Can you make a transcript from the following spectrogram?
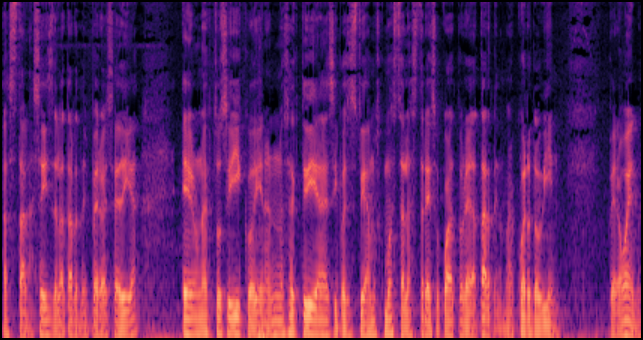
hasta las 6 de la tarde, pero ese día era un acto cívico y eran unas actividades y pues estudiamos como hasta las 3 o 4 de la tarde, no me acuerdo bien. Pero bueno,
